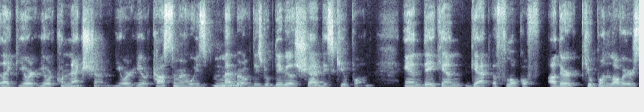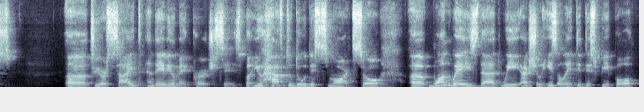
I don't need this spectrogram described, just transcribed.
like your your connection your your customer who is member of this group they will share this coupon and they can get a flock of other coupon lovers uh, to your site and they will make purchases. But you have to do this smart. So uh, one way is that we actually isolated these people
